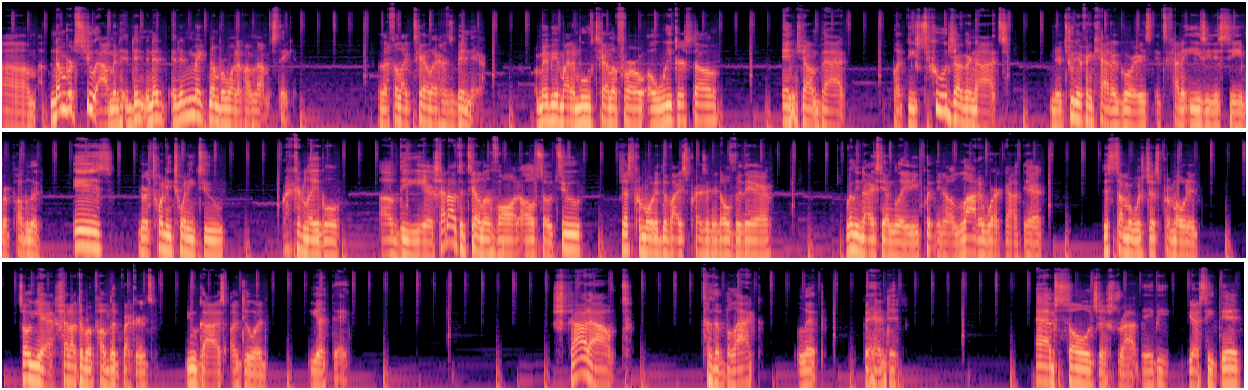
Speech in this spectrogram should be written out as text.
um, number two album. It didn't, it didn't make number one, if I'm not mistaken. Because I feel like Taylor has been there or maybe it might have moved Taylor for a week or so and jumped back. But these two juggernauts, they're two different categories. It's kind of easy to see. Republic is your 2022 record label of the year. Shout out to Taylor Vaughn also too. Just promoted the vice president over there. Really nice young lady, putting in a lot of work out there. This summer was just promoted. So yeah, shout out to Republic Records. You guys are doing your thing. Shout out to the Black Lip Bandit. Ab-Soul just dropped, baby. Yes, he did.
